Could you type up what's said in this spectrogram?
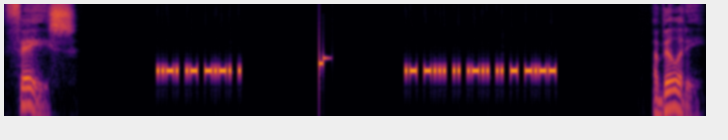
Face. Ability.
